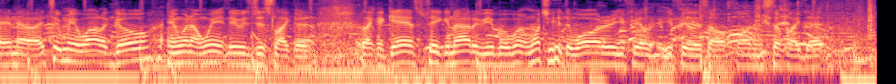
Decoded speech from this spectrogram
And uh, it took me a while to go, and when I went, it was just like a like a gasp taken out of you. But once you hit the water, you feel you feel it's all fun and stuff like that.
